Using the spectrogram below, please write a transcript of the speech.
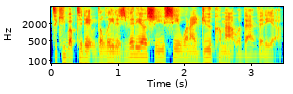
to keep up to date with the latest videos so you see when I do come out with that video.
